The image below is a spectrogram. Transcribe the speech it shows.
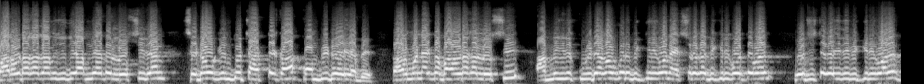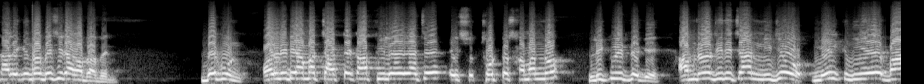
বারো টাকা দামি যদি আপনি একটা লস্যি দেন, সেটাও কিন্তু চারটে কাপ কমপ্লিট হয়ে যাবে। তার মানে একটা বারো টাকা লস্যি, আপনি যদি কুড়ি টাকাও করে বিক্রি করেন, একশো টাকা বিক্রি করতে পারেন, পঁচিশ টাকা যদি বিক্রি করেন, তাহলে কিন্তু বেশি টাকা পাবেন। দেখুন অলরেডি আমার চারটে কাপ ফিল হয়ে গেছে এই ছোট্ট সামান্য লিকুইড থেকে। আপনারা যদি চান, নিজেও মিল্ক দিয়ে বা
